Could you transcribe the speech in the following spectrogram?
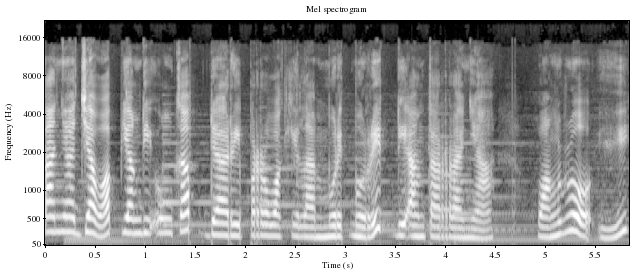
tanya jawab yang diungkap dari perwakilan murid-murid di antaranya Huang Ruoyu,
